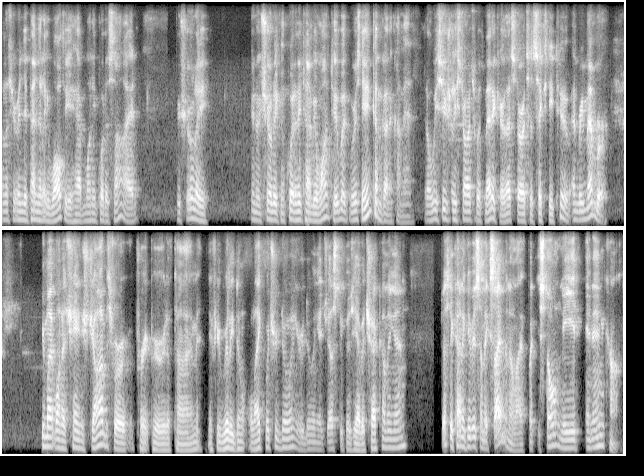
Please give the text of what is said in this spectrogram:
Unless you're independently wealthy, you have money put aside. You surely, you know, surely can quit anytime you want to. But where's the income going to come in? It always usually starts with Medicare. That starts at 62. And remember, you might want to change jobs for a period of time if you really don't like what you're doing. You're doing it just because you have a check coming in, just to kind of give you some excitement in life, but you still need an income.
